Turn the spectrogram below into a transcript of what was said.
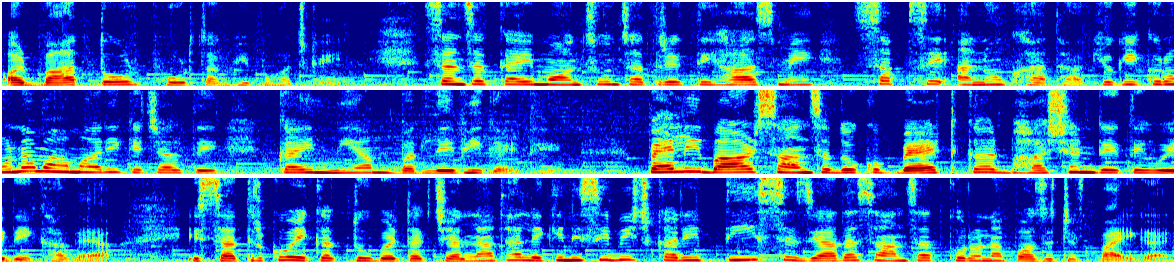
और बात तोड़ फोड़ तक भी पहुँच गई। संसद का ये मानसून सत्र इतिहास में सबसे अनोखा था, क्योंकि कोरोना महामारी के चलते कई नियम बदले भी गए थे। पहली बार सांसदों को बैठकर भाषण देते हुए देखा गया। इस सत्र को एक अक्टूबर तक चलना था, लेकिन इसी बीच करीब 30 से ज़्यादा सांसद कोरोना पॉजिटिव पाए गए।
